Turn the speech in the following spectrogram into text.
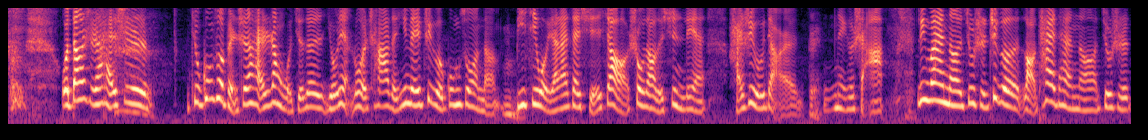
我当时还是。就工作本身还是让我觉得有点落差的，因为这个工作呢，比起我原来在学校受到的训练，还是有点儿那个啥。另外呢，就是这个老太太呢，就是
